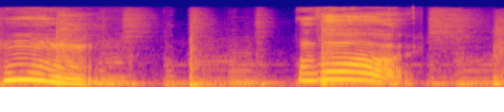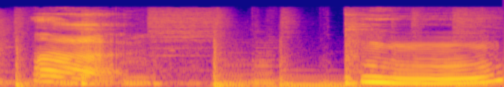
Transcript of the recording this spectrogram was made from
Hmm. What? Ah. Hmm.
